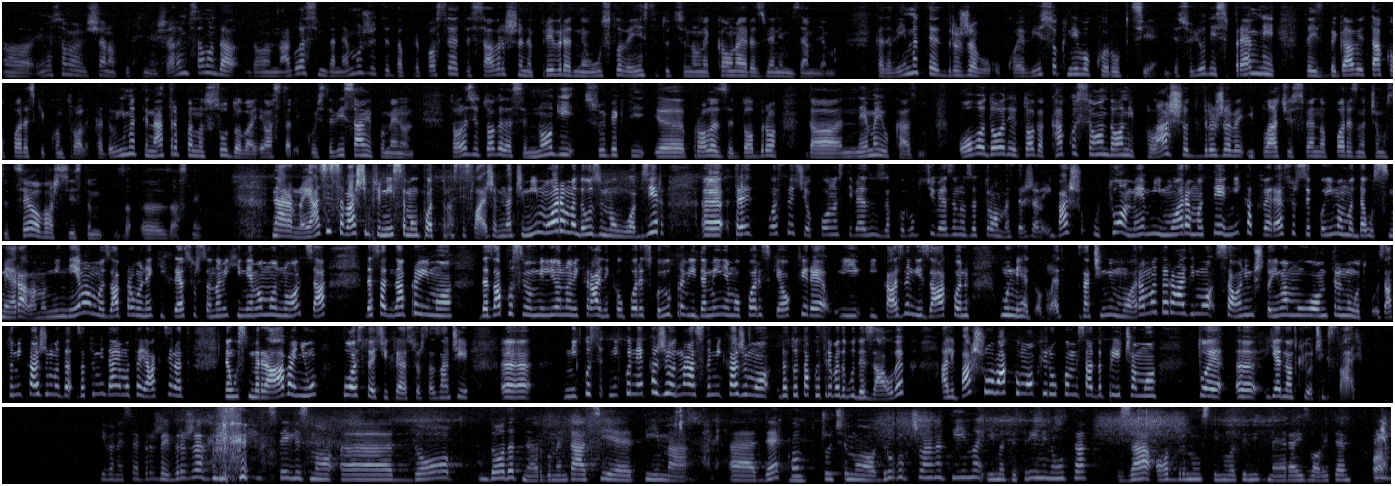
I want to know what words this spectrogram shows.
Uh, imam samo još jedno pitanje. Želim samo da, da vam naglasim da ne možete da prepostavljate savršene privredne uslove institucionalne kao u najrazvijenim zemljama. Kada vi imate državu u kojoj je visok nivo korupcije, gde su ljudi spremni da izbegavaju tako poreske kontrole, kada imate natrpano sudova i ostali, koji ste vi sami pomenuli, dolazi od toga da se mnogi subjekti e, prolaze dobro, da nemaju kaznu. Ovo dovodi od toga kako se onda oni plaše od države i plaćaju sve na porez na čemu se ceo vaš sistem e, zasniva. Naravno, ja se sa vašim premisama u potpunosti slažem. Znači, mi moramo da uzmemo u obzir uh, postojeće okolnosti vezano za korupciju, vezano za tromas države. I baš u tome mi moramo te nikakve resurse koje imamo da usmeravamo. Mi nemamo zapravo nekih resursa novih i nemamo novca da sad napravimo, da zaposlimo milion novih radnika u Poreskoj upravi i da menjamo poreske okvire i, i kazneni zakon u nedogled. Znači, mi moramo da radimo sa onim što imamo u ovom trenutku. Zato mi kažemo da, zato mi dajemo taj akcenat na usmeravanju postojećih resursa. Znači, e, niko, se, niko ne kaže od nas da mi kažemo da to tako treba da bude zauvek, ali baš u ovakvom okviru u kome sada pričamo, to je uh, jedna od ključnih stvari. Ivane, sve brže i brže. Stigli smo uh, do dodatne argumentacije tima uh, Deko. Čućemo drugog člana tima. Imate tri minuta za odbranu stimulativnih mera. Izvolite. Hvala.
